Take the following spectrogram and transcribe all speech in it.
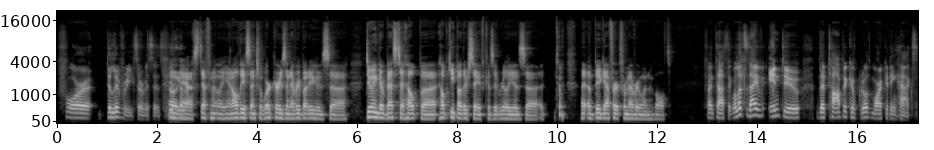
for delivery services. oh yes, definitely, and all the essential workers and everybody who's uh, doing their best to help uh, help keep others safe because it really is uh, a big effort from everyone involved. Fantastic. Well, let's dive into the topic of growth marketing hacks.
